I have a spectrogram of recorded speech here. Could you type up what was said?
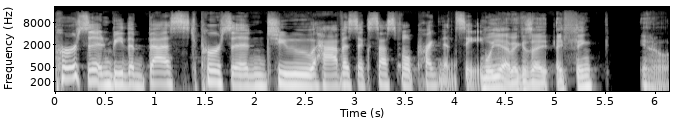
person be the best person to have a successful pregnancy well yeah because i i think you know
